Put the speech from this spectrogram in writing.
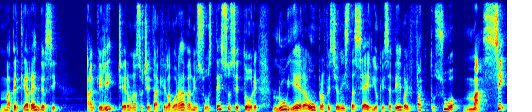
Ma perché arrendersi? Anche lì c'era una società che lavorava nel suo stesso settore. Lui era un professionista serio che sapeva il fatto suo. Ma sì,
